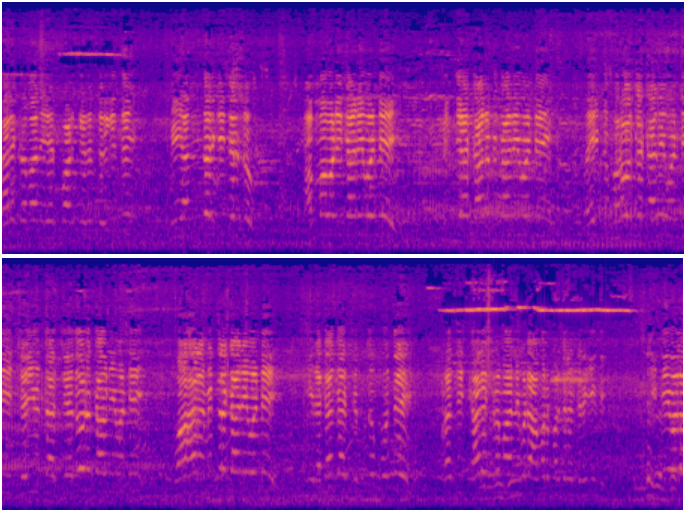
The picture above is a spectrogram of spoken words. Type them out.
కార్యక్రమాన్ని ఏర్పాటు చేయడం జరిగింది. మీ అందరికీ తెలుసు. అమ్మఒడి కానివ్వండి విద్యా కానుక కానివ్వండి రైతు భరోసా కానివ్వండి చేయుత చేదోడు కానివ్వండి వాహన మిత్ర కానివ్వండి ఈ రకంగా చెప్తూ పోతే ప్రతి కార్యక్రమాన్ని కూడా అమలుపరచడం జరిగింది. ఇటీవల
